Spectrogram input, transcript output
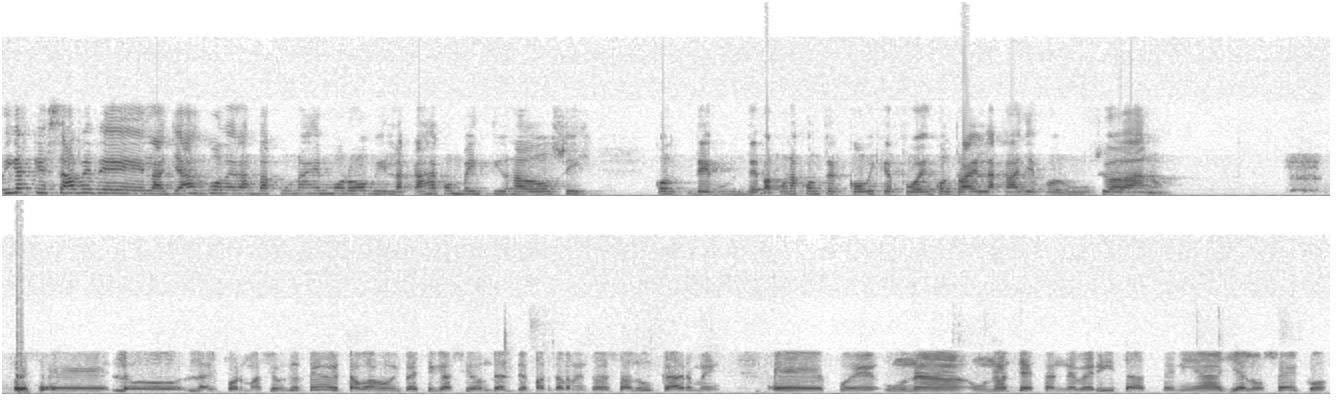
Oiga, ¿qué sabe del hallazgo de las vacunas en Morovis, la caja con 21 dosis de, vacunas contra el COVID que fue encontrada en la calle por un ciudadano? Pues eh, la información que tengo está bajo investigación del Departamento de Salud, Carmen. Eh, fue una, una de estas neveritas, tenía hielo seco,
